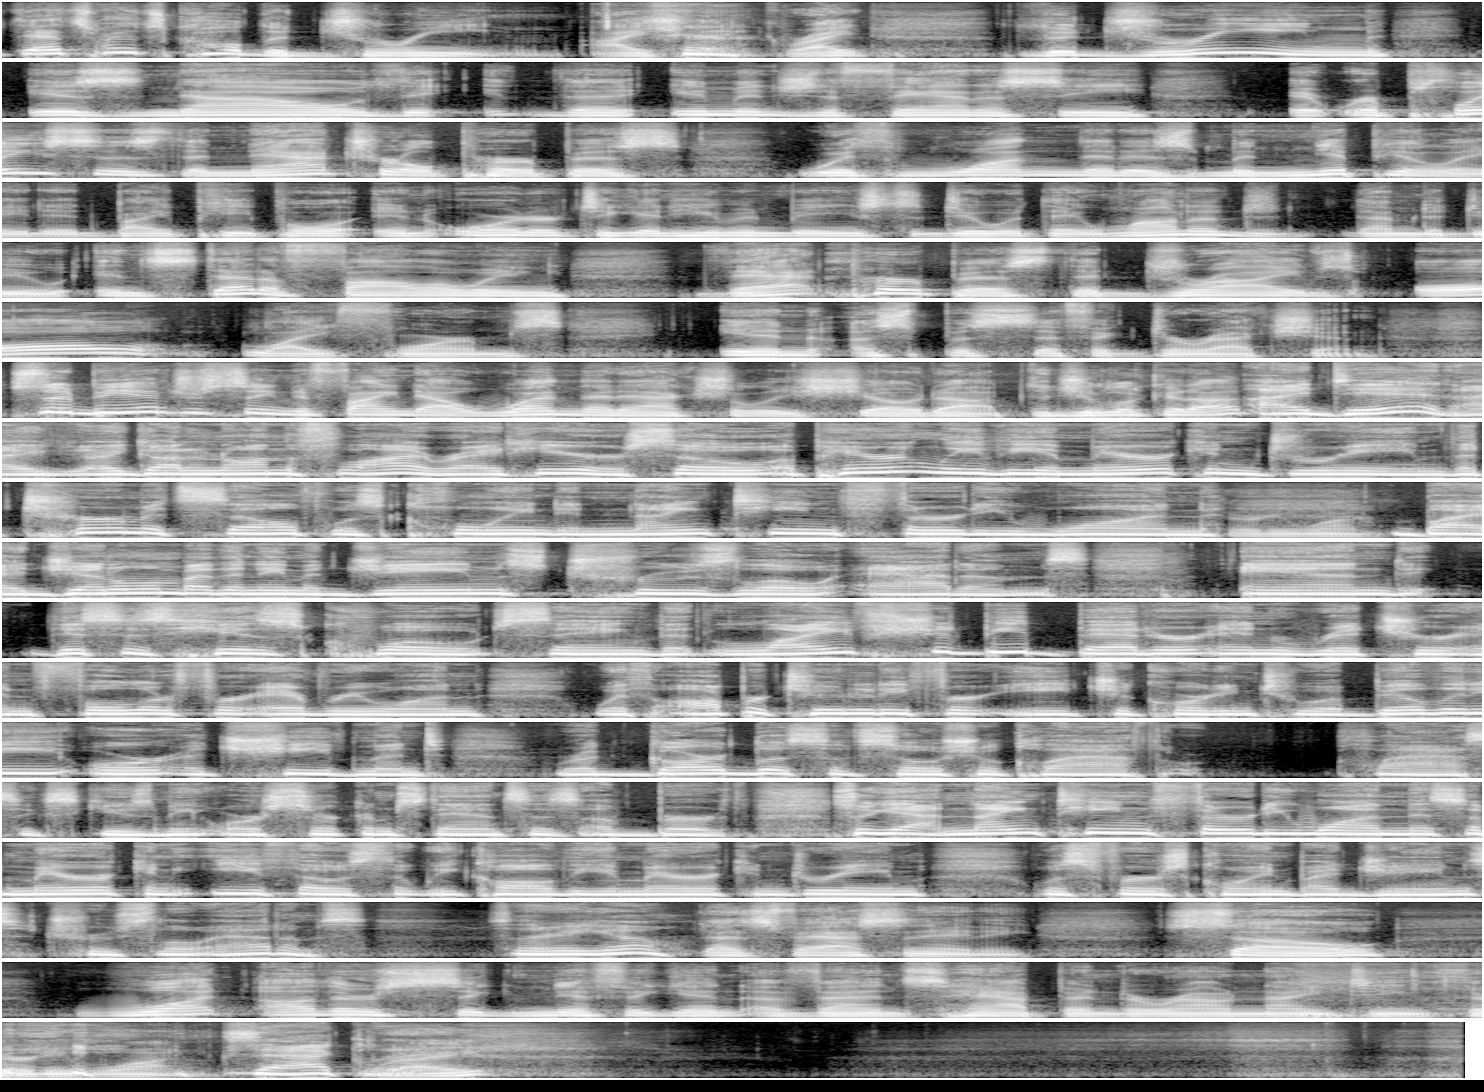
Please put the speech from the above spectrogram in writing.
that's why it's called the dream, I Sure. think, right? The dream is now the, the image, the fantasy. It replaces the natural purpose with one that is manipulated by people in order to get human beings to do what they wanted them to do instead of following that purpose that drives all life forms in a specific direction. So it'd be interesting to find out when that actually showed up. Did you look it up? I did. I, I got it on the fly right here. So apparently, the American Dream, the term itself was coined in 1931 31. by a gentleman by the name of James Truslow Adams. And this is his quote saying that life should be better and richer and fuller for everyone, with opportunity for each according to ability or achievement, regardless of social class class, excuse me, or circumstances of birth. So yeah, 1931, this American ethos that we call the American dream was first coined by James Truslow Adams. So there you go. That's fascinating. So, what other significant events happened around 1931? Exactly. Right?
